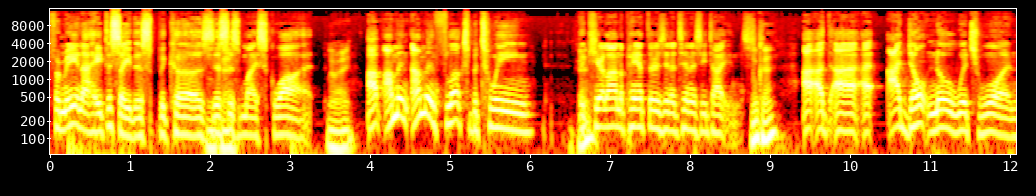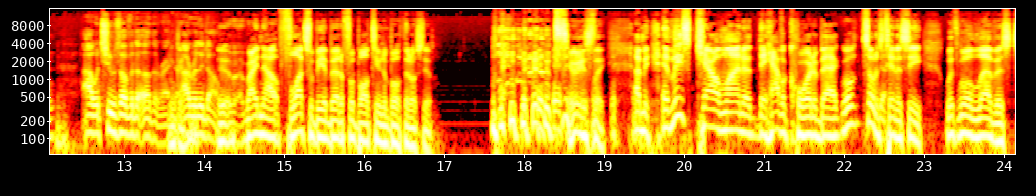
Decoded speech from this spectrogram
For me, and I hate to say this because okay. this is my squad. All right, I'm, I'm in I'm in flux between okay. the Carolina Panthers and the Tennessee Titans. Okay. I, I, I, I don't know which one I would choose over the other right okay. now. I really don't. Right now, Flux would be a better football team than both of those two. Seriously. I mean, at least Carolina, they have a quarterback. Well, so does yeah. Tennessee with Will Levis.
